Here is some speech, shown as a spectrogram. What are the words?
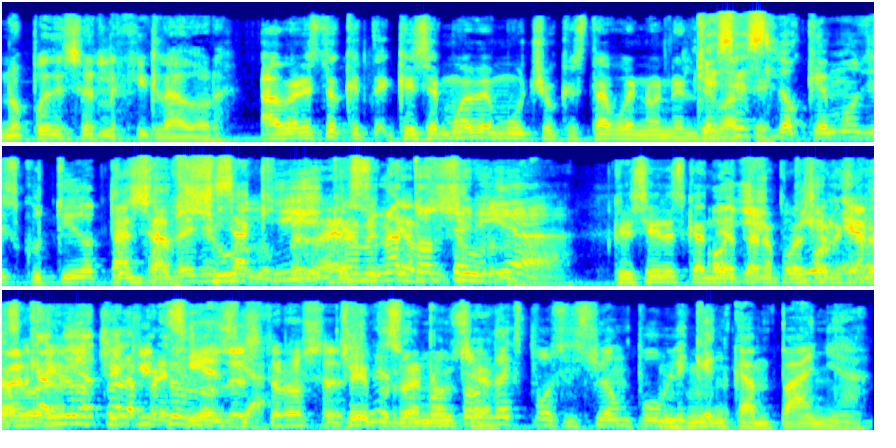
no puede ser legisladora. A ver, esto que, te- que se mueve mucho, que está bueno en el Que debate. eso es lo que hemos discutido Que tantas veces absurdo, aquí, que es una absurdo. tontería. Que si eres candidata Oye, no puedes ser porque eres la chiquitos los presidencia. destrozas. Sí, Tienes pues un renuncia. montón de exposición pública en campaña.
